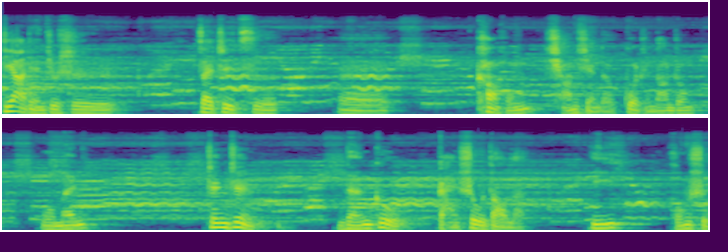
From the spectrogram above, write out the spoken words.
第二点就是在这次呃抗洪抢险的过程当中，我们真正能够感受到了一洪水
